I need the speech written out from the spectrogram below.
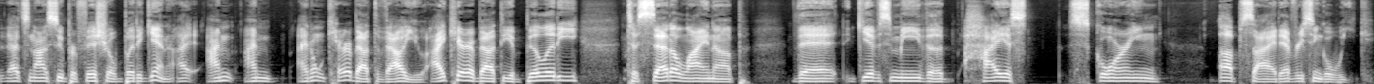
that's not superficial, but again, I I'm I'm I don't care about the value. I care about the ability to set a lineup that gives me the highest scoring upside every single week.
